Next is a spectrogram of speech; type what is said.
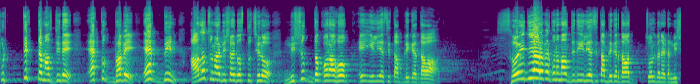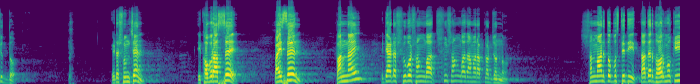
প্রত্যেকটা মসজিদে এককভাবে একদিন আলোচনার বিষয়বস্তু ছিল, নিষিদ্ধ করা হোক এই ইলিয়াসি তাবলিগের দাওয়াত। সৌদি আরবের কোনো মসজিদে ইলিয়াসি তাবলিগের দাওয়াত চলবে না, এটা নিষিদ্ধ। এটা শুনছেন? এই খবর আসছে? পাইছেন? পান নাই? এটা একটা শুভ সংবাদ, সুসংবাদ আমার আপনার জন্য। সম্মানিত উপস্থিতি, তাদের ধর্ম কি?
